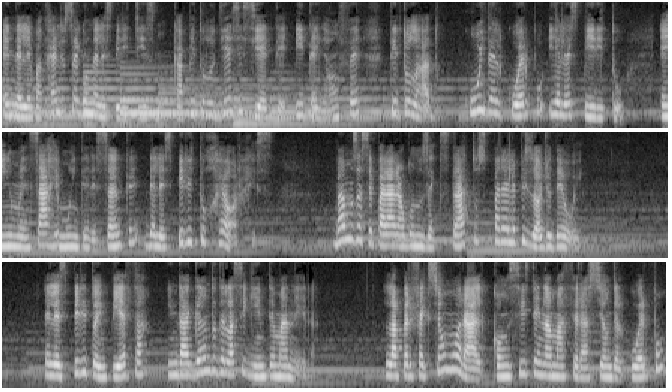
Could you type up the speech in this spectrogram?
en el Evangelio según el Espiritismo, capítulo 17, ítem 11, titulado Cuida el cuerpo y el espíritu, en un mensaje muy interesante del Espíritu Georges. Vamos a separar algunos extractos para el episodio de hoy. El espíritu empieza indagando de la siguiente manera. ¿La perfección moral consiste en la maceración del cuerpo?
